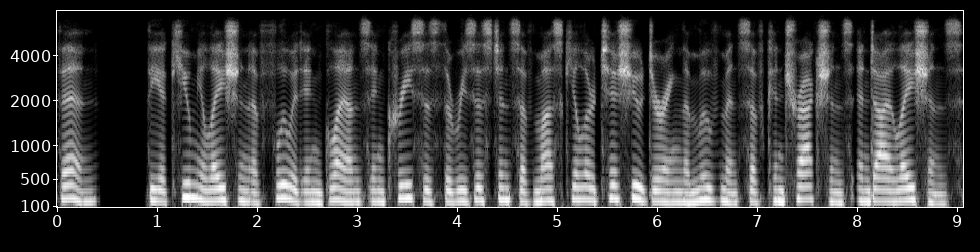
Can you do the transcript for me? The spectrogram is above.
Then, the accumulation of fluid in glands increases the resistance of muscular tissue during the movements of contractions and dilations,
